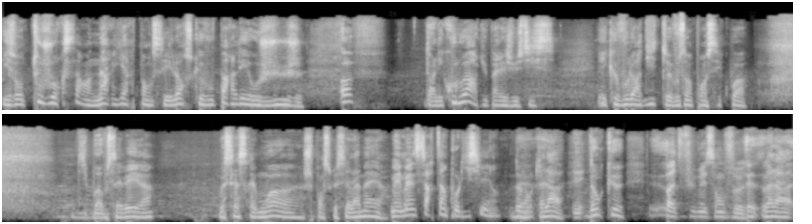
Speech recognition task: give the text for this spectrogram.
ils ont toujours ça en arrière-pensée. Lorsque vous parlez aux juges off dans les couloirs du palais de justice et que vous leur dites vous en pensez quoi? Ils disent bah vous savez hein, bah, ça serait moi, je pense que c'est la mère. Mais même certains policiers hein, de Euh, voilà. Et- Donc euh, Pas de fumée sans feu. euh, voilà,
